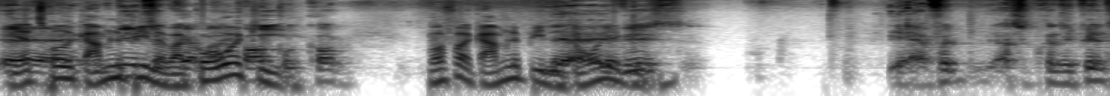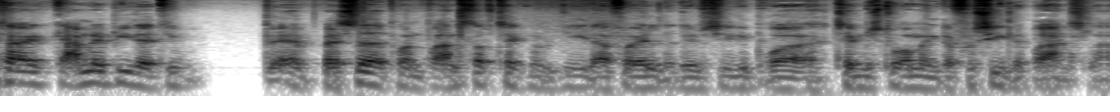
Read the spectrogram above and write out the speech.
jeg troede, gamle biler var gode at give. Hvorfor er gamle biler ja, dårlige? Hvis, ja, for altså, principielt så er gamle biler, de baseret på en brændstofteknologi, der er forældre, det vil sige, at de bruger temmelig store mængder fossile brændsler,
